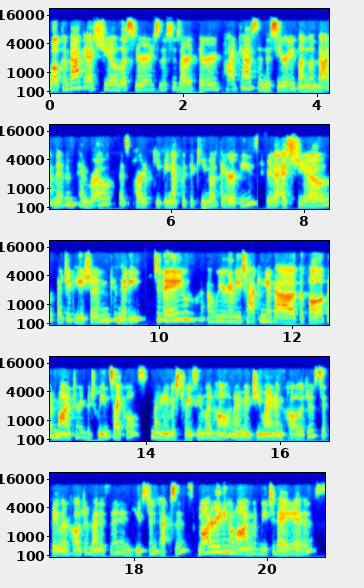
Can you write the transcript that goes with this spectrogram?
Welcome back, SGO listeners. This is our third podcast in the series on lenvatinib and Pembro as part of keeping up with the chemotherapies through the SGO Education Committee. Today, uh, we are going to be talking about the follow up and monitoring between cycles. My name is Tracilyn Hall, and I'm a GYN oncologist at Baylor College of Medicine in Houston, Texas. Moderating along with me today is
